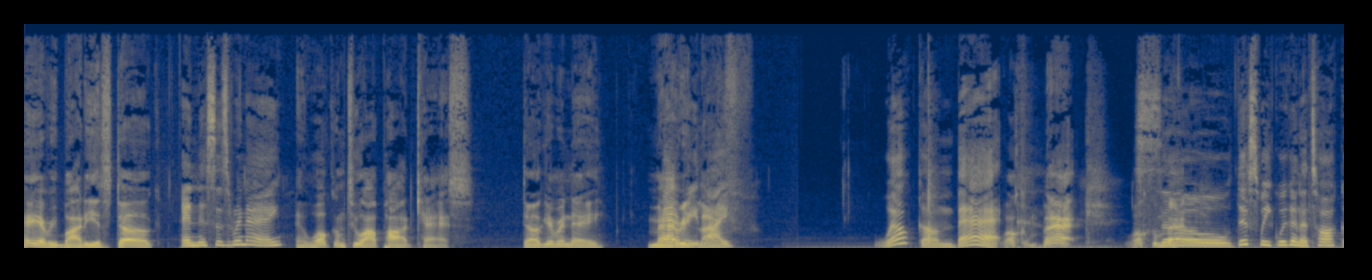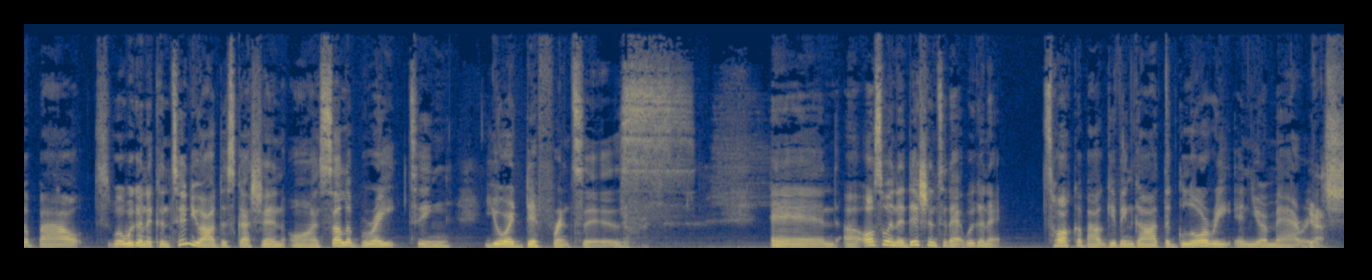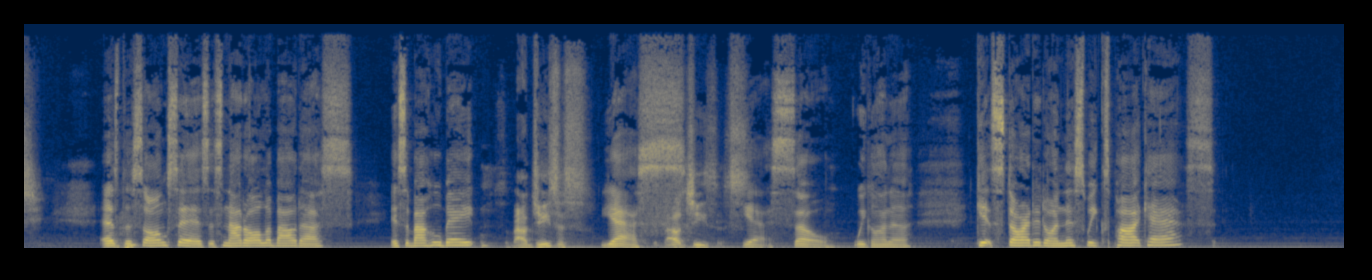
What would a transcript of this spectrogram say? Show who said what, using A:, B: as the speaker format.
A: Hey, everybody, it's Doug,
B: And this is Renee.
A: and welcome to our podcast, Doug and Renee Married, Life.
B: Welcome back.
A: Welcome back. Welcome back.
B: so, this week we're going to talk about, well, we're going to continue our discussion on celebrating your differences. And uh, also, in addition to that, we're going to talk about giving God the glory in your marriage.
A: Yes.
B: As the song says, it's not all about us, it's about who, babe?
A: It's about Jesus.
B: Yes.
A: About Jesus.
B: Yes. So we're going to get started on this week's podcast.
